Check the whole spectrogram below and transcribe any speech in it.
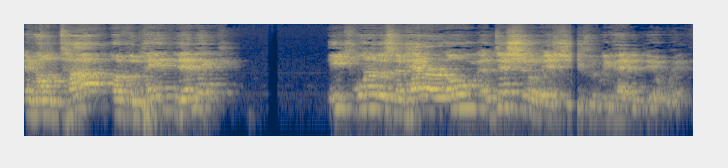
And on top of the pandemic, each one of us have had our own additional issues that we've had to deal with.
